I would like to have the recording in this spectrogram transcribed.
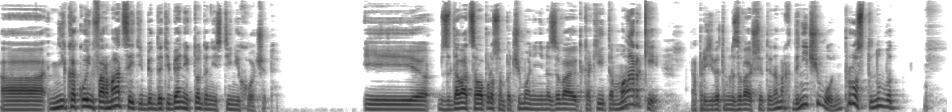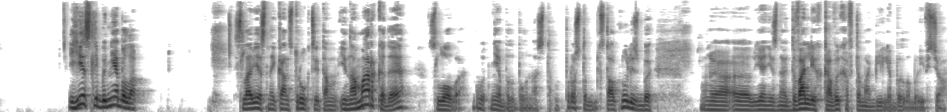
Э, никакой информации тебе, до тебя никто донести не хочет. И задаваться вопросом, почему они не называют какие-то марки, а при этом называют, что это иномарка, да ничего, просто, ну вот, если бы не было словесной конструкции там иномарка, да, слова. Вот не было бы у нас там. Просто столкнулись бы, э, э, я не знаю, два легковых автомобиля было бы и все.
